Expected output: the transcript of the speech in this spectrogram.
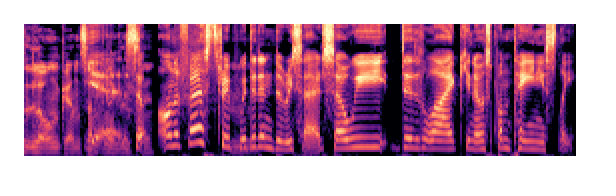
long and something yeah. like this. so yeah. on the first trip, we Mhm. didn't do research, so we did like you know spontaneously,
